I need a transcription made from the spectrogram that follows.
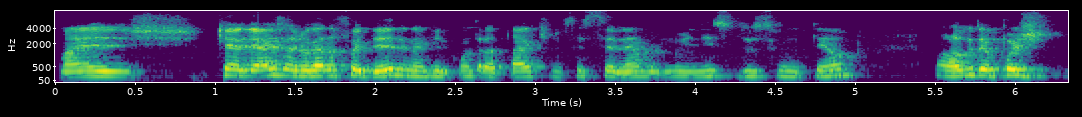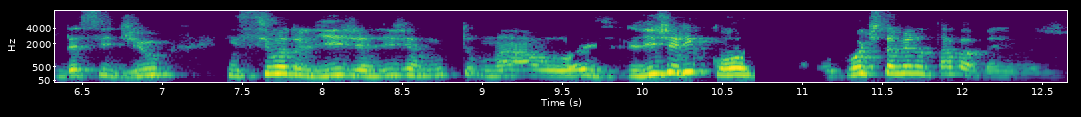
Mas que, aliás, a jogada foi dele, naquele contra-ataque, não sei se você lembra, no início do segundo tempo. Mas logo depois decidiu em cima do Liger. Liger muito mal hoje. Liger e Conte. O Conte também não estava bem hoje.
